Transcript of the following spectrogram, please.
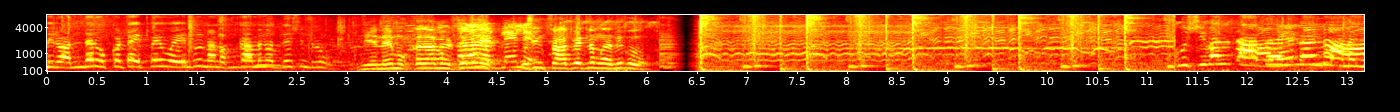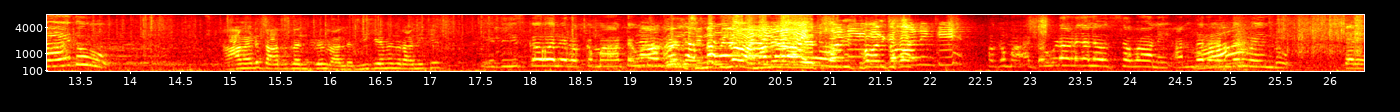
మీరు అందరు ఒక్కటైపోయి పోయినరు నన్ను ఒక్క ఆమెను వదిలేసిండ్రు. నేనేం ఒక్కదామే పెట్టినాం కదా మీకు? ఆమె అంటే తాత చనిపోయింది రాలేదు. నీకేమైంది రానికి తీసుకోవాలి ఒక్క మాట చిన్న పిల్ల ఎత్తుకొని తీసుకోవాలి ఒక మాట కూడా అడగలే వస్తావా అని. అందరు సరే.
